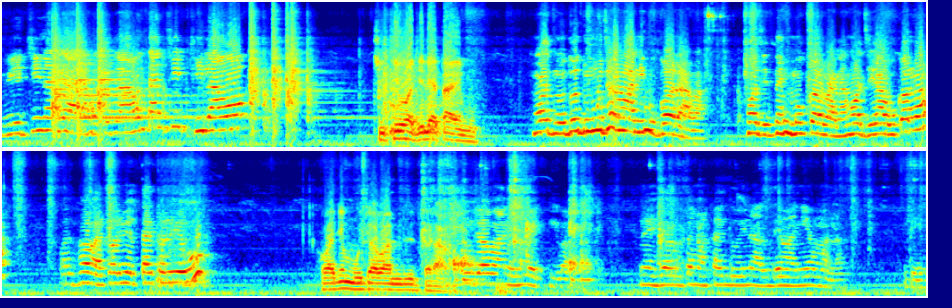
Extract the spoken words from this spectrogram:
વેચી ના જાય હવે લાવો ને તાન ચીઠી લાવો. ચીઠી હજી લેતા એમ. હોજનું દૂધ મુજરવાની હું ભરાવા હોજે નહીં મોકલવાના હોજ આવું કરવા. હવા કર્યું અત્યારે કર્યું એવું? હોજે મુજાવાનું દૂધ કરાવે મુજરવાની વાળા નહીં જરૂર તમારે ખાલી દોઈને આલ દેવાની અમને દે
